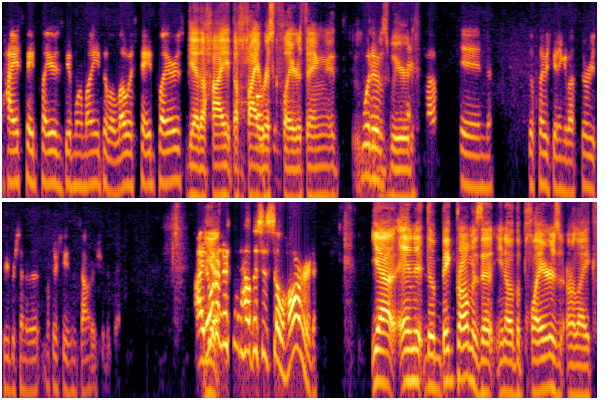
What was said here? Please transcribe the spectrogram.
highest paid players give more money to the lowest paid players. yeah, the high the high risk player thing it, it Would've- was weird. In the players getting about 33% of the, what their season salary should have been. I don't Yeah. understand how this is so hard. Yeah, and the big problem is that you know the players are like,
